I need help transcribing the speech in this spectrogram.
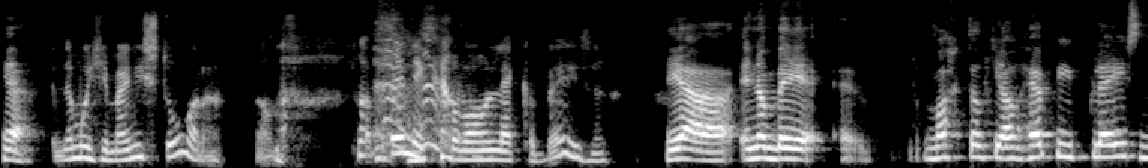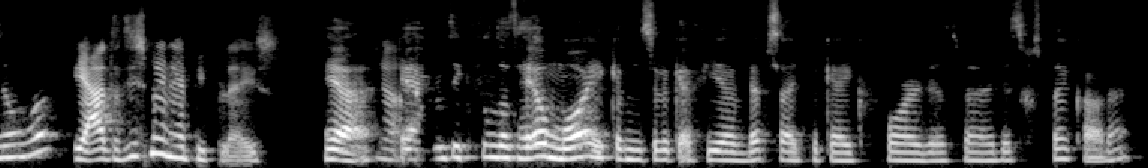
Ja. En dan moet je mij niet storen. Dan, dan ben ik gewoon lekker bezig. Ja, en dan ben je... Eh, mag ik dat jouw happy place noemen? Ja, dat is mijn happy place. Ja, ja. want ik vond dat heel mooi. Ik heb natuurlijk even je website bekeken voordat we dit gesprek hadden.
